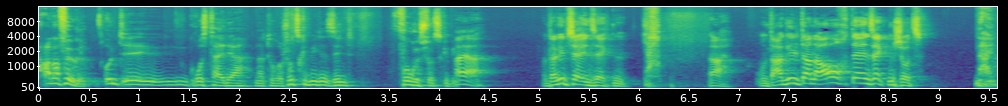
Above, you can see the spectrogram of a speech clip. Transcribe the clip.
Aber Vögel. Und äh, ein Großteil der Naturschutzgebiete sind Vogelschutzgebiete. Ah ja. Und da gibt's ja Insekten. Ja. Ja. Und da gilt dann auch der Insektenschutz. Nein.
